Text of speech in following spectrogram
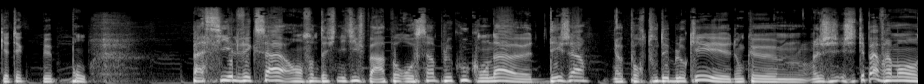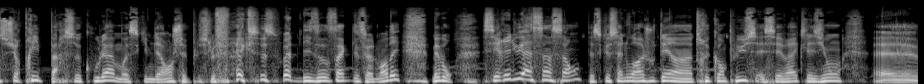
qui était bon pas si élevé que ça en définitive par rapport au simple coût qu'on a euh, déjà pour tout débloquer. Donc, euh, j'étais pas vraiment surpris par ce coup-là. Moi, ce qui me dérange, c'est plus le fait que ce soit de l'ISO 5 qui soit demandé. Mais bon, c'est réduit à 500 parce que ça nous rajoutait un truc en plus. Et c'est vrai que les ions, euh,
